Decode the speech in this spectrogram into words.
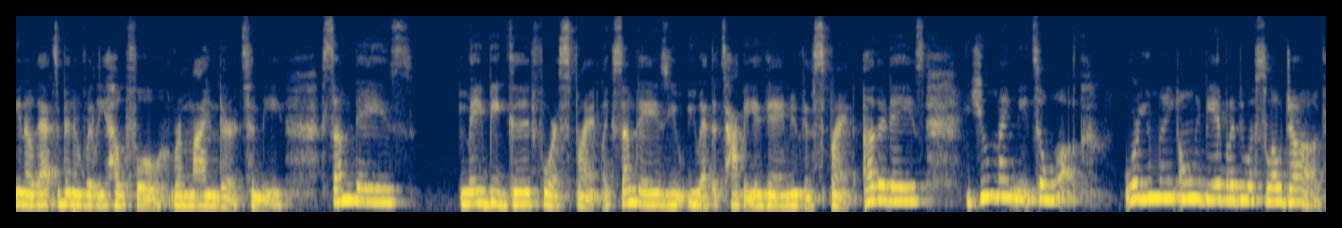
You know, that's been a really helpful reminder to me. Some days may be good for a sprint. Like some days you you at the top of your game, you can sprint. Other days you might need to walk or you might only be able to do a slow jog.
